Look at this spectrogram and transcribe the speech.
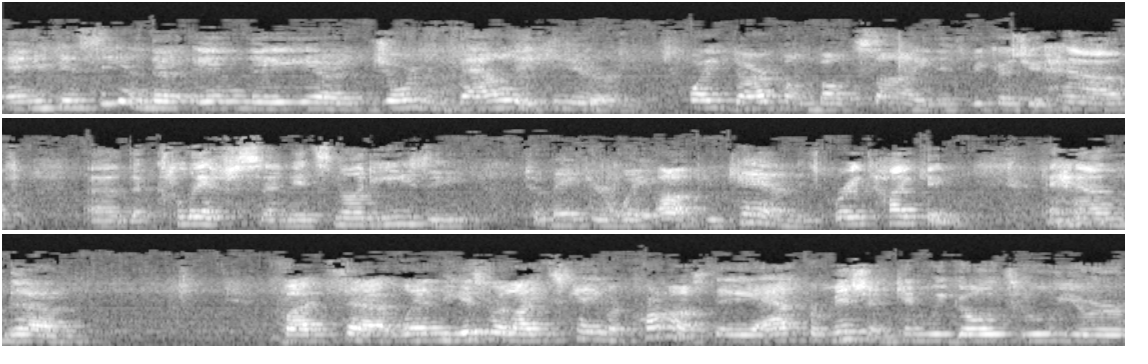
and you can see in the in the uh, Jordan Valley here, it's quite dark on both sides. It's because you have uh, the cliffs, and it's not easy to make your way up. You can; it's great hiking, and. Uh, but uh, when the Israelites came across, they asked permission. Can we go through your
